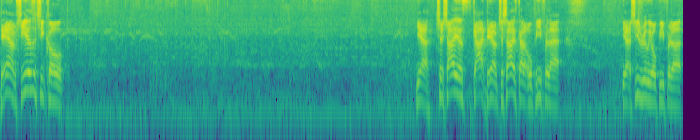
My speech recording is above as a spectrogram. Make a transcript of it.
Damn, she is a cheat code. Yeah, Chixia's goddamn. Chixia's kind of OP for that. Yeah, she's really OP for that.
